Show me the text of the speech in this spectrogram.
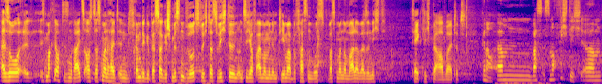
Also äh, es macht ja auch diesen Reiz aus, dass man halt in fremde Gewässer geschmissen wird durch das Wichteln und sich auf einmal mit einem Thema befassen muss, was man normalerweise nicht täglich bearbeitet. Genau. Ähm, was ist noch wichtig? Ähm,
